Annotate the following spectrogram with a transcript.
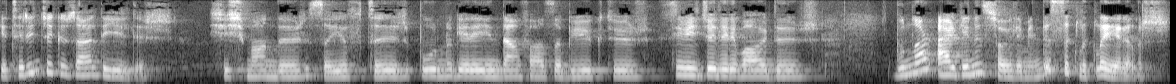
Yeterince güzel değildir. Şişmandır, zayıftır, burnu gereğinden fazla büyüktür, sivilceleri vardır, Bunlar ergenin söyleminde sıklıkla yer alır.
